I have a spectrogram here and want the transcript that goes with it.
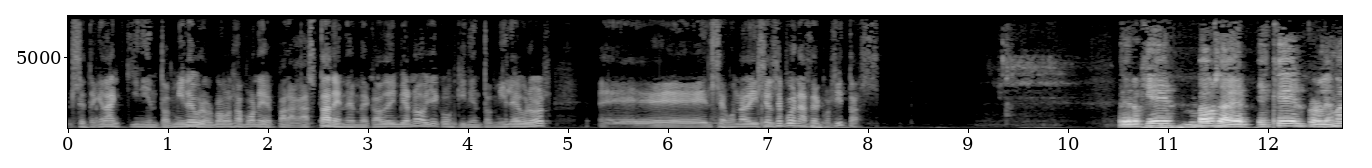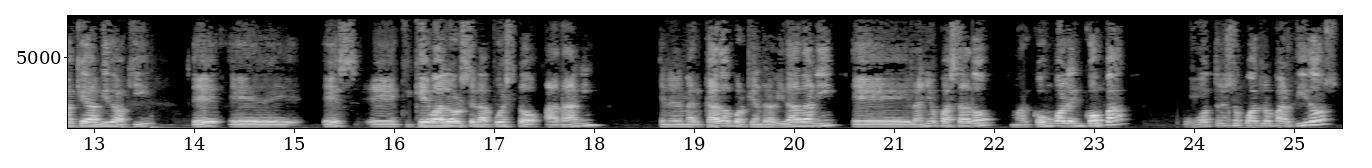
se- te quedan 500.000 euros, vamos a poner, para gastar en el mercado de invierno. Oye, con 500.000 euros, eh, en segunda división se pueden hacer cositas. Pero quién, vamos a ver, es que el problema que ha habido aquí eh, eh, es eh, que- qué valor se le ha puesto a Dani en el mercado, porque en realidad Dani eh, el año pasado marcó un gol en Copa, jugó tres o cuatro partidos,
